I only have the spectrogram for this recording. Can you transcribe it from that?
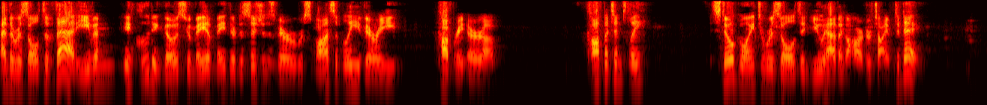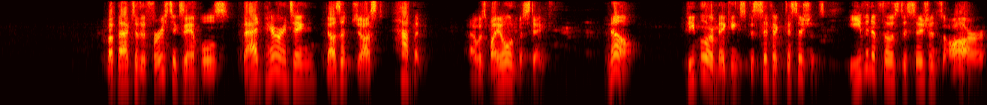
And the result of that, even including those who may have made their decisions very responsibly, very compre- or, uh, competently, it's still going to result in you having a harder time today. But back to the first examples, bad parenting doesn't just happen. That was my own mistake. No. People are making specific decisions. Even if those decisions are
